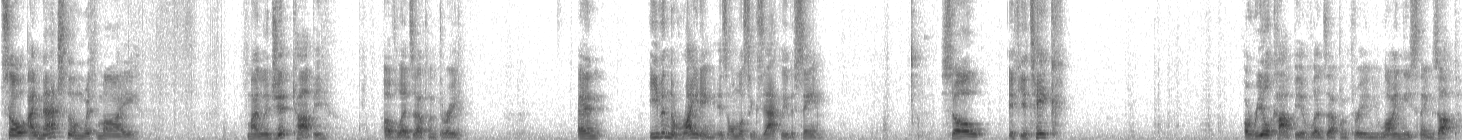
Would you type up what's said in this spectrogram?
So I matched them with my, my legit copy of Led Zeppelin 3. And even the writing is almost exactly the same. So if you take a real copy of Led Zeppelin 3 and you line these things up,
